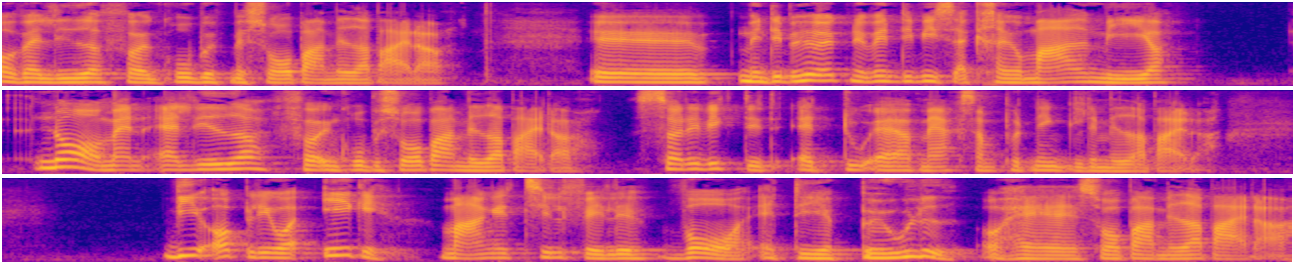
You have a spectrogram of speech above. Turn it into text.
at være leder for en gruppe med sårbare medarbejdere. Øh, men det behøver ikke nødvendigvis at kræve meget mere. Når man er leder for en gruppe sårbare medarbejdere, så er det vigtigt, at du er opmærksom på den enkelte medarbejder. Vi oplever ikke mange tilfælde, hvor at det er bøvlet at have sårbare medarbejdere.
